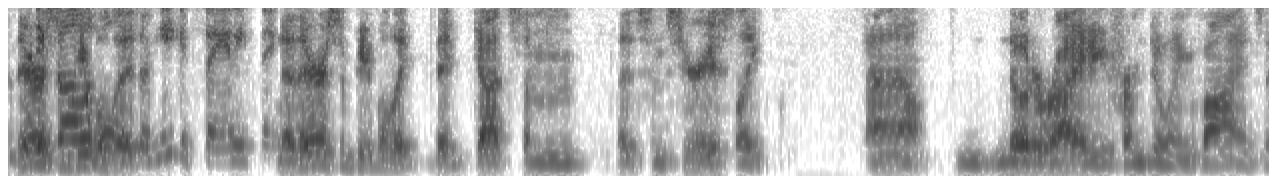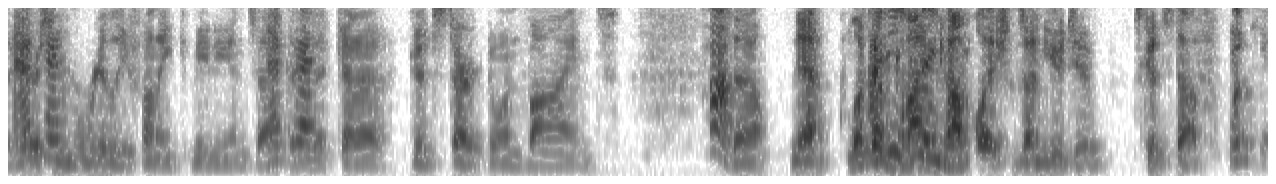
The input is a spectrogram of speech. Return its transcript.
There are pretty some people that- so he could say anything. now there are some people that that got some that some serious like I don't know notoriety from doing vines. Like there's Okay. some really funny comedians out there that got a good start doing vines. Huh. So yeah, look I up just Vine think- compilations on YouTube. It's good stuff. Thank you.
